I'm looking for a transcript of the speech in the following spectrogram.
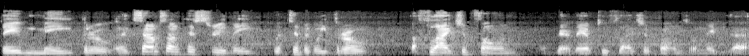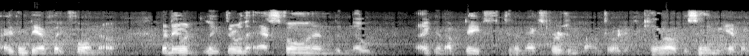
they may throw like Samsung history. They would typically throw a flagship phone. They they have two flagship phones, or maybe I think they have like four now. But they would like throw the S phone and the Note like an update to the next version of Android if it came out the same year. But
